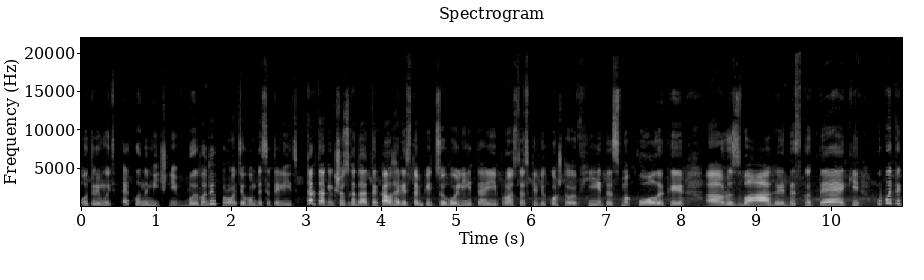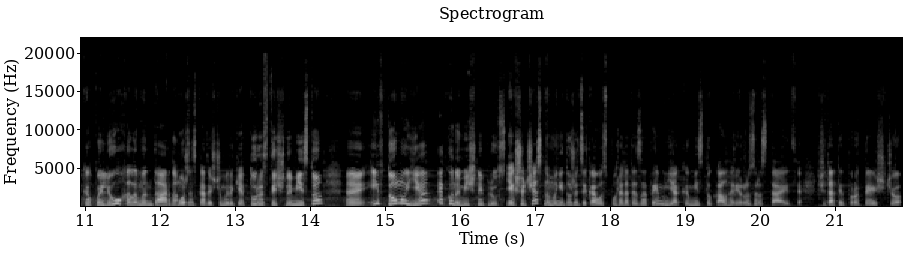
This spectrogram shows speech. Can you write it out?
отримують економічні вигоди протягом десятиліть. Так, так, якщо згадати Калгарі Стампід цього літа і просто скільки коштує вхід, смаколики, а, розваги, дискотеки, купити капелюх елементарно. Можна сказати, що ми таке туристичне місто, е, і в тому є економічний плюс. Якщо чесно, мені дуже цікаво споглядати за тим, як місто Калгарі розростається, читати про те, що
